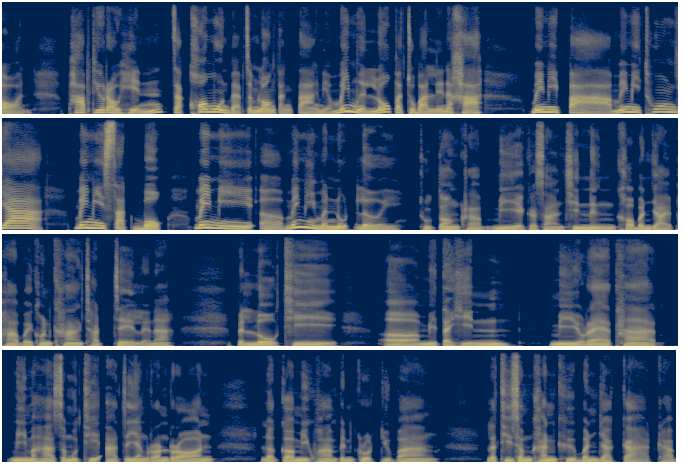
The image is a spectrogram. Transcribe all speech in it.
ก่อน ภาพที่เราเห็นจากข้อมูลแบบจำลองต่างๆ เนี่ยไม่เหมือนโลกปัจจุบันเลยนะคะ ไม่มีป่า ไม่มีทุ่งหญ้า ไม่มีสัตว์บก ไม่มีเอ่อไม่มีมนุษย์เลย ถูกต้องครับ มีเอกสารชิ้นหนึ่งเขาบรรยายภาพไว้ค่อนข้างชัดเจนเลยนะ เป็นโลกที่เอ่อ มีแต่หิน มีแร่ธาตุมีมหาสมุทรที่อาจจะยังร้อนๆ แล้วก็มีความเป็นกรดอยู่บ้าง และที่สำคัญคือบรรยากาศครับ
